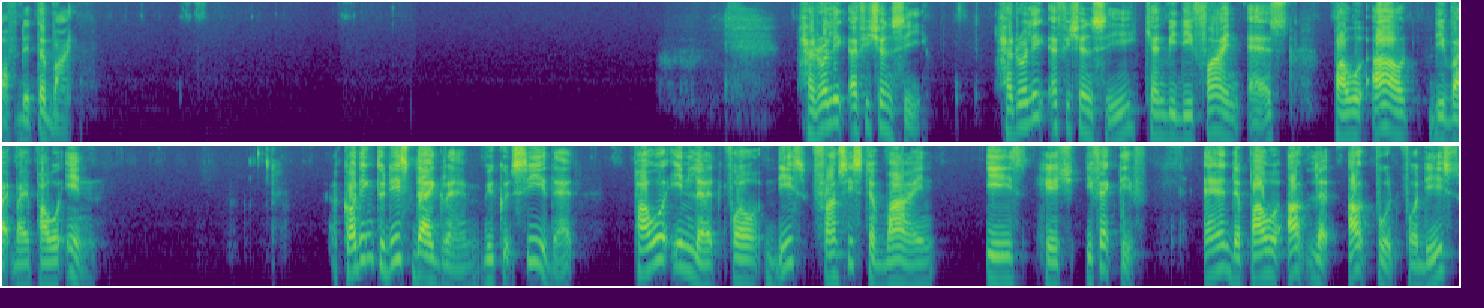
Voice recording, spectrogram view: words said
of the turbine. Hydraulic efficiency. Hydraulic efficiency can be defined as power out divided by power in. According to this diagram, we could see that power inlet for this Francis turbine is H effective and the power outlet output for this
